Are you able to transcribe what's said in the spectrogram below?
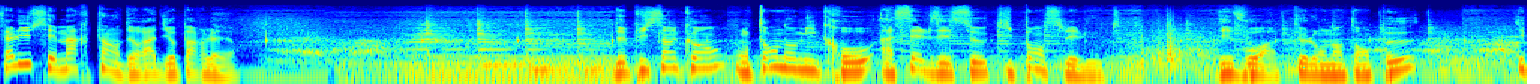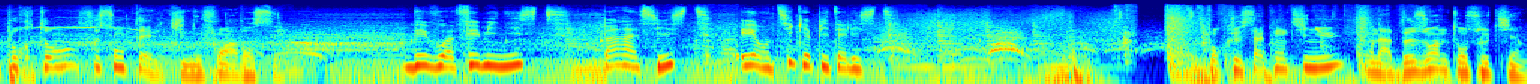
Salut, c'est Martin de Radio Parleur. Depuis 5 ans, on tend nos micros à celles et ceux qui pensent les luttes. Des voix que l'on entend peu, et pourtant ce sont elles qui nous font avancer. Des voix féministes, pas racistes et anticapitalistes. Pour que ça continue, on a besoin de ton soutien.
